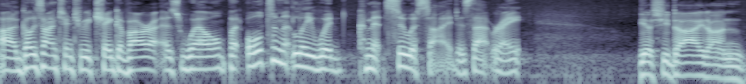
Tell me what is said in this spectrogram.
Uh, goes on to interview Che Guevara as well, but ultimately would commit suicide. Is that right? Yes, she died on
